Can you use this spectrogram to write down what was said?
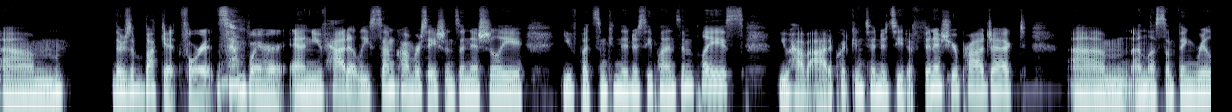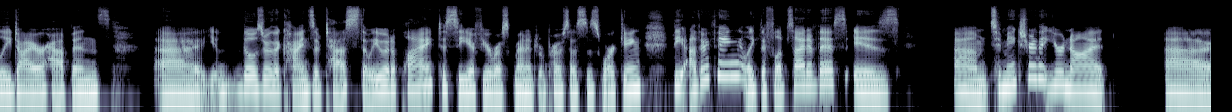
um, there's a bucket for it somewhere and you've had at least some conversations initially. You've put some contingency plans in place. You have adequate contingency to finish your project um, unless something really dire happens. Uh, those are the kinds of tests that we would apply to see if your risk management process is working. The other thing like the flip side of this is um, to make sure that you're not uh,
